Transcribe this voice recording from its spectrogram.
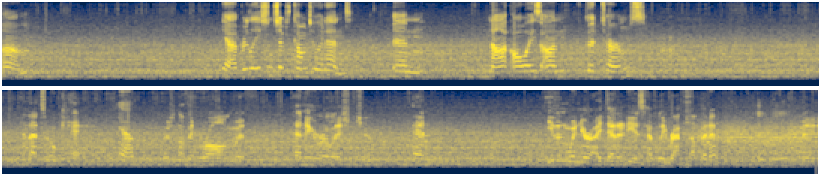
Um, yeah, relationships come to an end. And not always on good terms. And that's okay. Yeah. There's nothing wrong with ending a relationship. And even when your identity is heavily wrapped up in it, hmm I mean,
